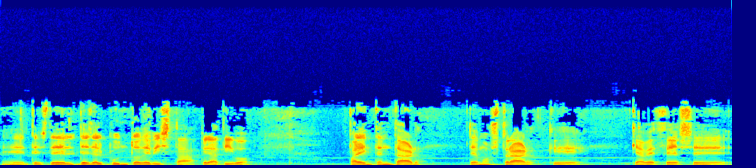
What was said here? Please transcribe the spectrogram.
eh, desde, el, desde el punto de vista creativo para intentar demostrar que, que a veces eh,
